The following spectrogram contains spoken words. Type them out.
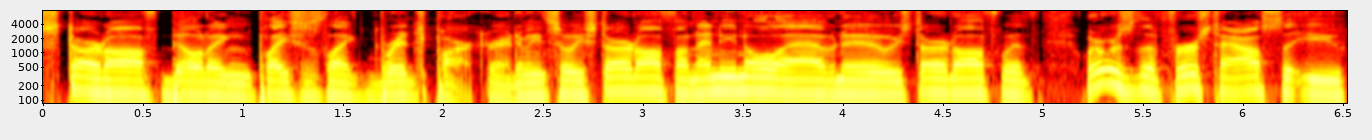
start off building places like Bridge Park, right? I mean, so we started off on Indianola Avenue. We started off with where was the first house that you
